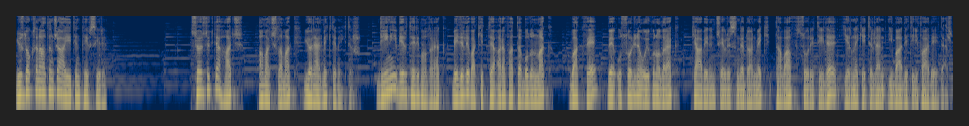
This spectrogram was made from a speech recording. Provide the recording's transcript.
...196. ayetin tefsiri Sözlükte hac, amaçlamak, yönelmek demektir. Dini bir terim olarak belirli vakitte Arafat'ta bulunmak, vakfe ve usulüne uygun olarak Kabe'nin çevresinde dönmek, tavaf suretiyle yerine getirilen ibadeti ifade eder.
